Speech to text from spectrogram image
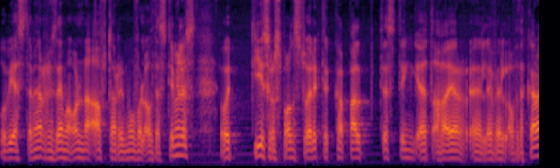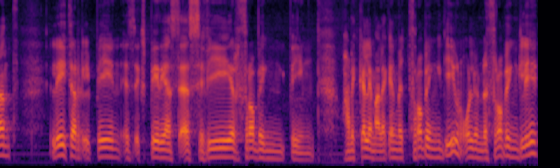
وبيستمر زي ما قلنا after removal of the stimulus. وال teeth response to electric pulp testing at a higher level of the current. Later the pain is experienced as severe throbbing pain. وهنتكلم على كلمة throbbing دي ونقول إن throbbing ليه؟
